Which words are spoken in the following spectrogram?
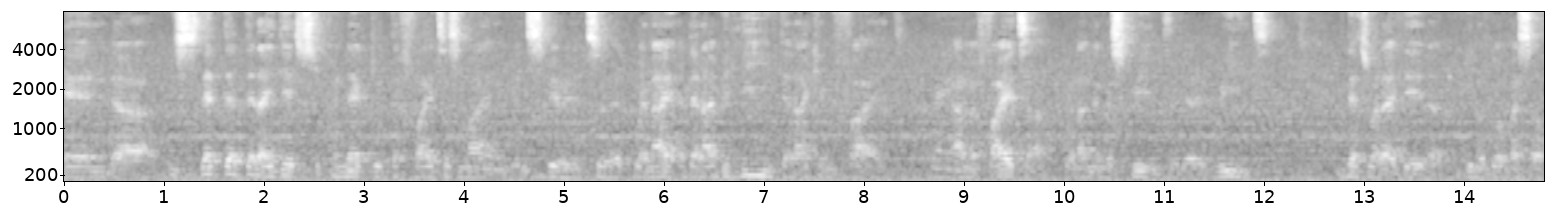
And uh, it's that, that that idea just to connect with the fighter's mind and spirit, so that when I that I believe that I can fight, I'm a fighter when I'm in the streets and that it reads. That's what I did. I, you know, got myself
